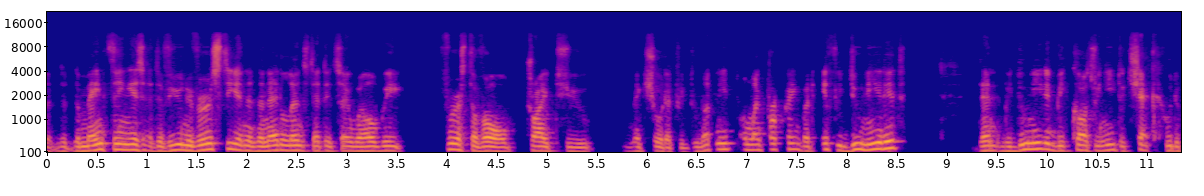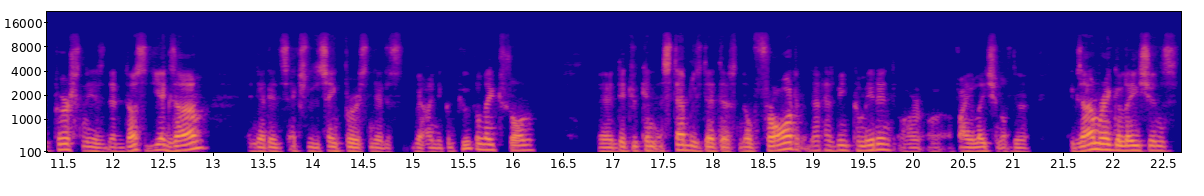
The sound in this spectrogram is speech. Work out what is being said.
uh, the, the, main thing is at the University and in the Netherlands that they say, well, we first of all try to make sure that we do not need online proctoring, but if we do need it, then we do need it because we need to check who the person is that does the exam and that it's actually the same person that is behind the computer later on. Uh, that you can establish that there's no fraud that has been committed or, or violation of the exam regulations,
